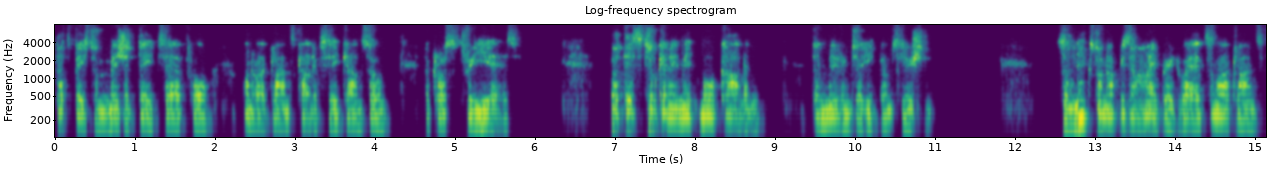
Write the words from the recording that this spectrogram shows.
That's based on measured data for one of our clients, Cardiff City Council, across three years. But they're still going to emit more carbon than moving to a heat pump solution. So the next one up is a hybrid where some of our clients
